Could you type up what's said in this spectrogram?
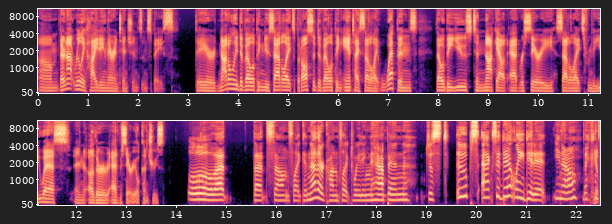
Um, they're not really hiding their intentions in space. They are not only developing new satellites, but also developing anti satellite weapons that would be used to knock out adversary satellites from the US and other adversarial countries. oh, that that sounds like another conflict waiting to happen. Just oops, accidentally did it, you know? Yep.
